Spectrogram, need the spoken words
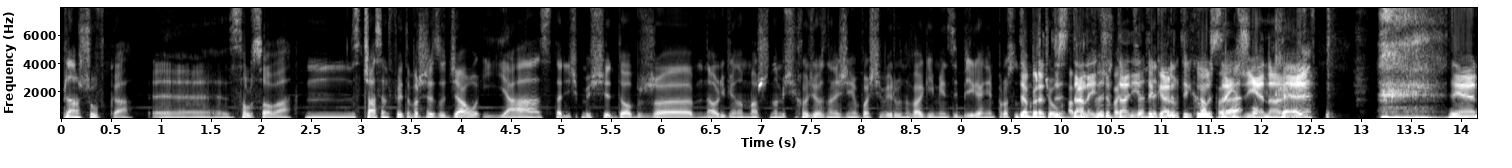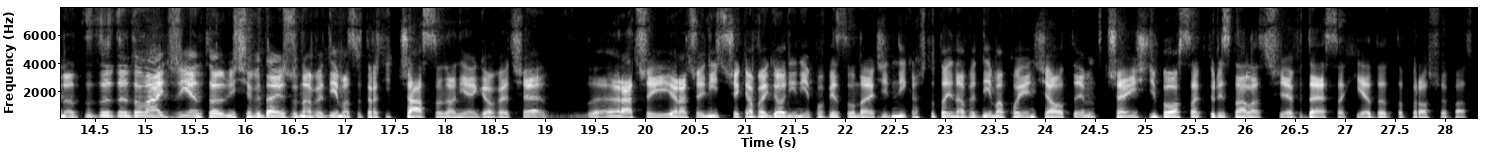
Planszówka yy, Soulsowa. Mm, z czasem twoi towarzysze z oddziału i ja staliśmy się dobrze naoliwioną maszyną, jeśli chodzi o znalezienie właściwej równowagi między bieganiem prosto do Dobra, to kościołów, jest dalej czytanie tego artykułu z HP. IGN-a, Okej, nie? Nie no, to, to, to, to na IGN to mi się wydaje, że nawet nie ma co tracić czasu na niego, wiecie? Raczej, raczej nic ciekawego oni nie powiedzą. Nawet dziennikarz tutaj nawet nie ma pojęcia o tym. Część bossa, który znalazł się w DS-ach 1, to proszę was.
